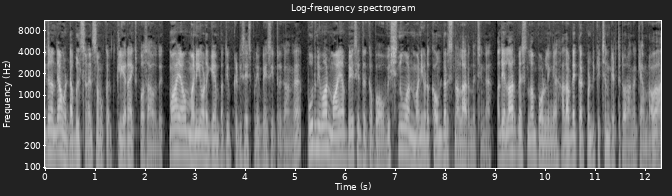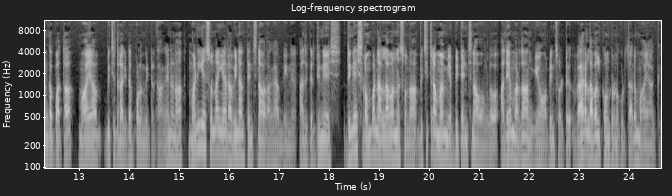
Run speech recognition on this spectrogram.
இதுல இருந்தே அவங்க டபுள் ஸ்டாண்டர்ட்ஸ் நமக்கு கிளியரா எக்ஸ்போஸ் ஆகுது. மாயாவும் மணியோட கேம் பத்தி கிரிட்டிசைஸ் பண்ணி பேசிட்டு இருக்காங்க. பூர்ணிமான் மாயா பேசிட்டு இருக்கப்போ விஷ்ணு அண்ட் மணியோட கவுண்டர்ஸ் நல்லா இருந்துச்சுங்க. அது எல்லாரும் பேசலாம் போடலைங்க. அதை அப்படியே கட் பண்ணிட்டு கிச்சனுக்கு எடுத்துட்டு வராங்க கேமராவை அங்க பார்த்தா மாயா விசித்ரா கிட்ட புலம்பிட்டு இருக்காங்க. என்னன்னா மணியை சொன்னா ஏன் ரவினாக்கு டென்ஷன் ஆகுறாங்க அப்படின்னு. அதுக்கு தினேஷ் தினேஷ் ரொம்ப நல்லவன்னு சொன்னா விசித்ரா மேம் எப்படி டென்ஷன் ஆவாங்களோ? அதே மாதிரி தான் அங்கேயும் அப்படின்னு சொல்லிட்டு வேற லெவல் கவுண்டர் ஒன்று கொடுத்தாரு மாயாக்கு.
